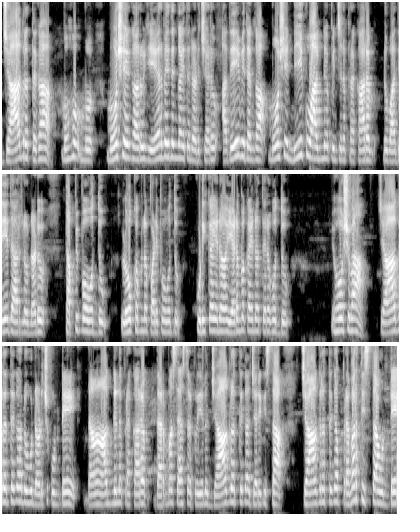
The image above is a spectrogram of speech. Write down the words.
జాగ్రత్తగా మొహో మోషే గారు ఏ విధంగా అయితే నడిచాడో అదే విధంగా మోషే నీకు ఆజ్ఞాపించిన ప్రకారం నువ్వు అదే దారిలో నడు. తప్పిపోవద్దు. లోకంలో పడిపోవద్దు. కుడికైనా ఎడమకైనా తిరగొద్దు. యహోశివా జాగ్రత్తగా నువ్వు నడుచుకుంటే నా ఆజ్ఞల ప్రకారం ధర్మశాస్త్ర క్రియలు జాగ్రత్తగా జరిగిస్తా జాగ్రత్తగా ప్రవర్తిస్తా ఉంటే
